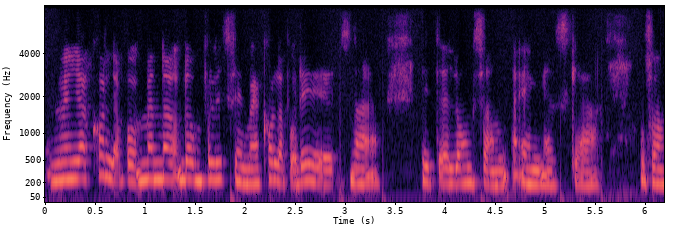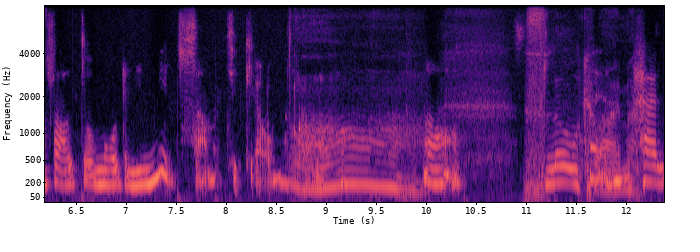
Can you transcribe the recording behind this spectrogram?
men jag kollar på, men de, de polisfilmer jag kollar på det är såna här lite långsam engelska och framförallt då morden i Midsommar tycker jag om. Ah. Ja. Slow crime. Eh, här,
